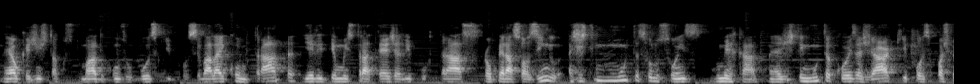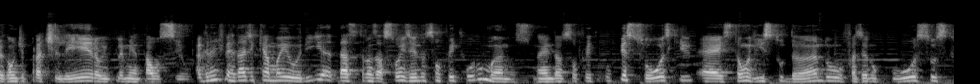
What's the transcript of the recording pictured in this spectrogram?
né, o que a gente está acostumado com os robôs, que você vai lá e contrata e ele tem uma estratégia ali por trás para operar sozinho, a gente tem muitas soluções no mercado. Né? A gente tem muita coisa já que pô, você pode pegar um de prateleira ou implementar o seu. A grande verdade é que a maioria das transações ainda são feitas por humanos, né? ainda são feitas por pessoas que é, estão ali estudando, fazendo cursos,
